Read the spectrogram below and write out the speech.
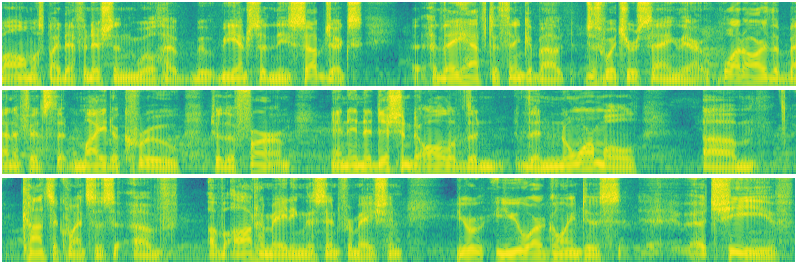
almost by definition, will have, be interested in these subjects. uh, They have to think about just what you're saying there. What are the benefits that might accrue to the firm? And in addition to all of the the normal um, consequences of of automating this information, you're you are going to achieve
